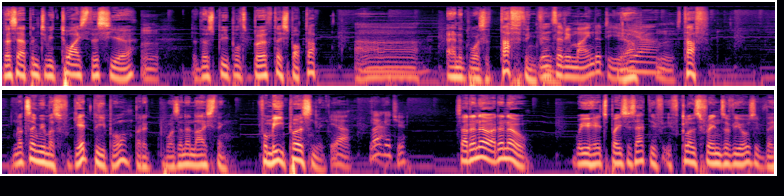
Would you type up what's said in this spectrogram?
This happened to me twice this year. Mm. Those people's birthdays popped up. Ah. And it was a tough thing for It's a reminder to you. Yeah. yeah. Mm. It's tough. I'm not saying we must forget people, but it wasn't a nice thing for me personally. Yeah, yeah. I get you. So I don't know. I don't know where your headspace is at. If, if close friends of yours, if they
